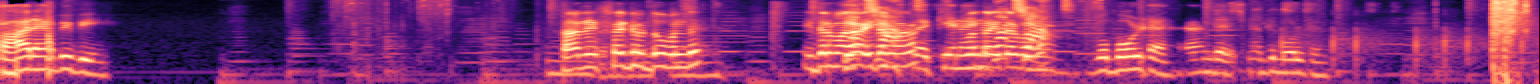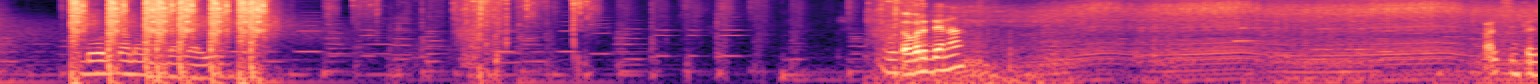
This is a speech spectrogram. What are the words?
बाहर है अभी भी। हर एक साइड दो बंदे। इधर भागा इधर भागा बंदा इधर भागा वो बोल्ट है रहने दे इसमें भी बोल्ट है। बोल्ट वाला बंदा भाई कवर देना। कल निकल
